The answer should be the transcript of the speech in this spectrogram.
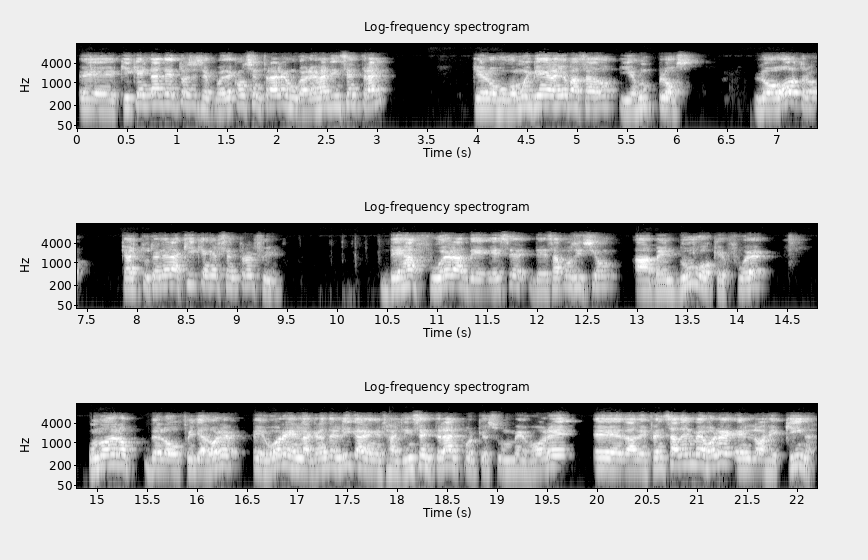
eh, Kike Hernández entonces se puede concentrar en jugar en jardín central, que lo jugó muy bien el año pasado y es un plus. Lo otro, que al tener a Kike en el centro del field, deja fuera de, ese, de esa posición a Verdugo, que fue uno de los, de los filiadores peores en las grandes ligas en el jardín central, porque sus mejores, eh, la defensa del mejor es en las esquinas,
